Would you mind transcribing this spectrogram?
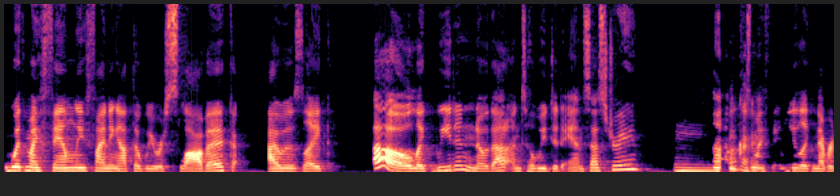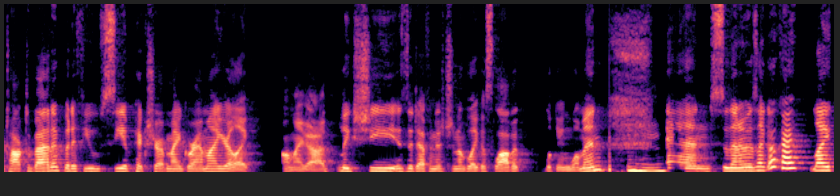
with my family finding out that we were Slavic, I was like, oh, like we didn't know that until we did ancestry. Because mm, um, my family like never talked about it. But if you see a picture of my grandma, you're like, oh my god like she is the definition of like a slavic looking woman mm-hmm. and so then i was like okay like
